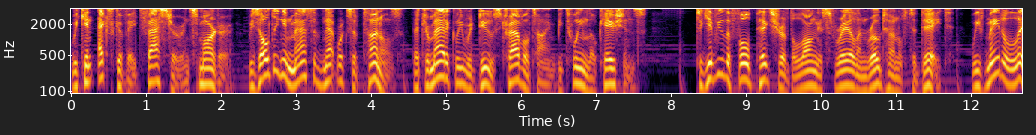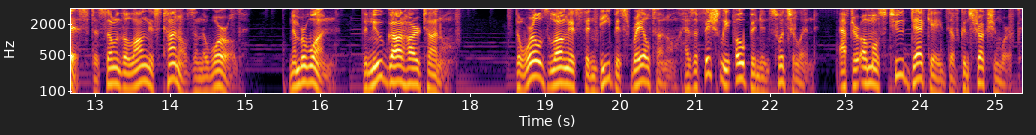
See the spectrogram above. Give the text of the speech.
we can excavate faster and smarter, resulting in massive networks of tunnels that dramatically reduce travel time between locations. To give you the full picture of the longest rail and road tunnels to date, we've made a list of some of the longest tunnels in the world. Number 1. The New Gotthard Tunnel. The world's longest and deepest rail tunnel has officially opened in Switzerland after almost two decades of construction work.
